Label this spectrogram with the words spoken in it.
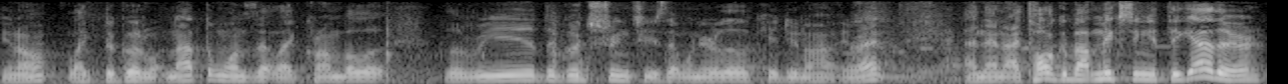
You know, like the good one, not the ones that like crumble. The real, the good string cheese that when you're a little kid, you know how, right? And then I talk about mixing it together,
